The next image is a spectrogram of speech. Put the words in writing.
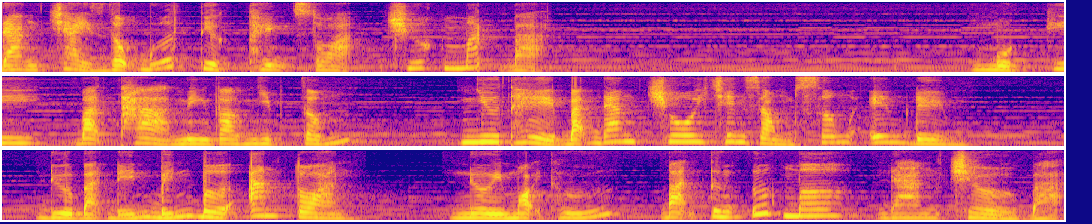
đang trải rộng bữa tiệc thịnh soạn trước mắt bạn. Một khi bạn thả mình vào nhịp sống, như thể bạn đang trôi trên dòng sông êm đềm, đưa bạn đến bến bờ an toàn, nơi mọi thứ bạn từng ước mơ đang chờ bạn.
